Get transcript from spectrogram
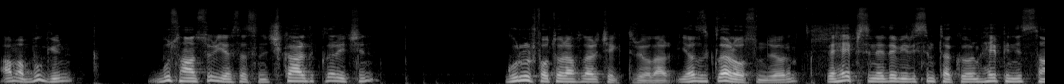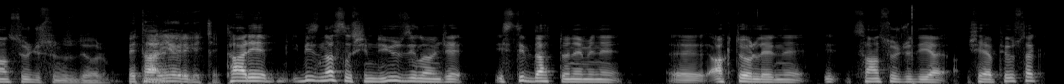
Ama bugün bu sansür yasasını çıkardıkları için gurur fotoğrafları çektiriyorlar. Yazıklar olsun diyorum. Ve hepsine de bir isim takıyorum. Hepiniz sansürcüsünüz diyorum. Ve tarihe Yani öyle geçecek. Tarihe biz nasıl şimdi 100 yıl önce istibdat dönemini e, aktörlerini sansürcü diye şey yapıyorsak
